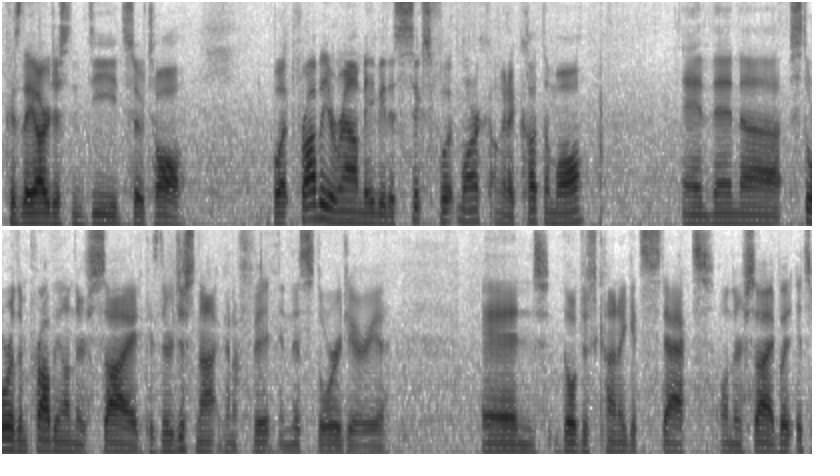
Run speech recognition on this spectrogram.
because they are just indeed so tall. But probably around maybe the six foot mark, I'm gonna cut them all and then uh, store them probably on their side because they're just not going to fit in this storage area. And they'll just kind of get stacked on their side but it's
